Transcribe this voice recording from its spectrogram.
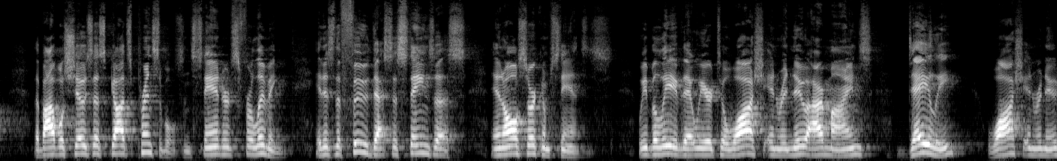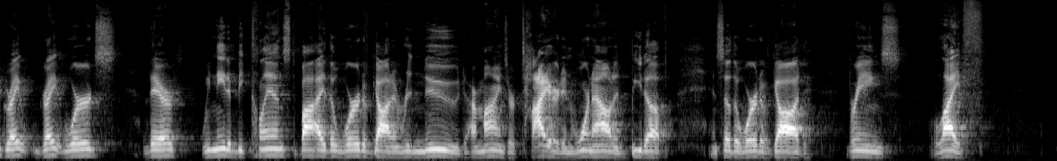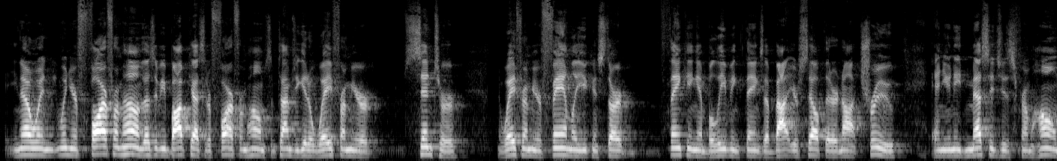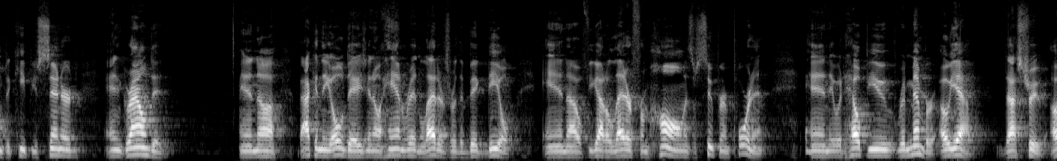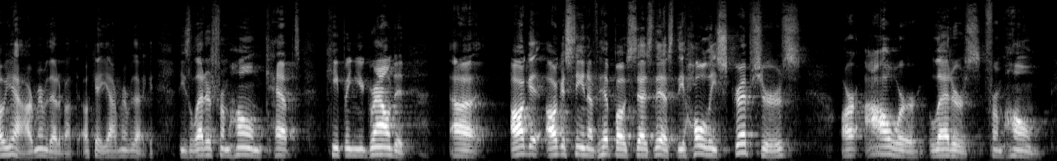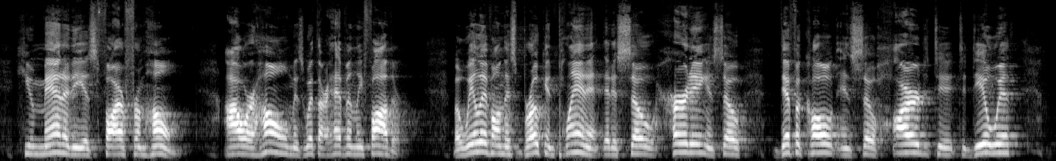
The Bible shows us God's principles and standards for living. It is the food that sustains us in all circumstances. We believe that we are to wash and renew our minds daily. Wash and renew, great, great words there we need to be cleansed by the Word of God and renewed. Our minds are tired and worn out and beat up. And so the Word of God brings life. You know, when, when you're far from home, those of you Bobcats that are far from home, sometimes you get away from your center, away from your family, you can start thinking and believing things about yourself that are not true. And you need messages from home to keep you centered and grounded. And uh, back in the old days, you know, handwritten letters were the big deal. And uh, if you got a letter from home, it was super important. And it would help you remember, oh, yeah, that's true. Oh, yeah, I remember that about that. Okay, yeah, I remember that. Okay. These letters from home kept keeping you grounded. Uh, Augustine of Hippo says this the Holy Scriptures are our letters from home. Humanity is far from home. Our home is with our Heavenly Father. But we live on this broken planet that is so hurting and so difficult and so hard to, to deal with.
